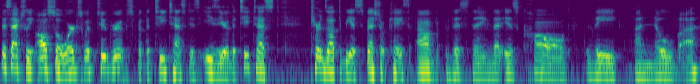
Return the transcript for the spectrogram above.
This actually also works with two groups, but the t-test is easier. The t-test turns out to be a special case of this thing that is called the ANOVA.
